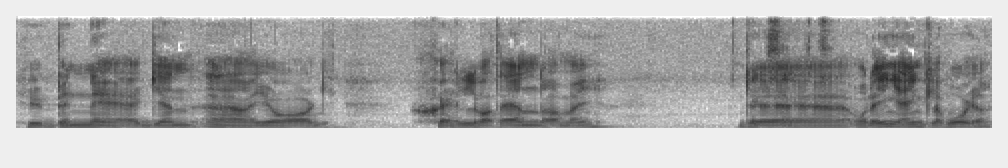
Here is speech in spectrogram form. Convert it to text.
Hur benägen är jag själv att ändra mig? Det, och det är inga enkla frågor.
